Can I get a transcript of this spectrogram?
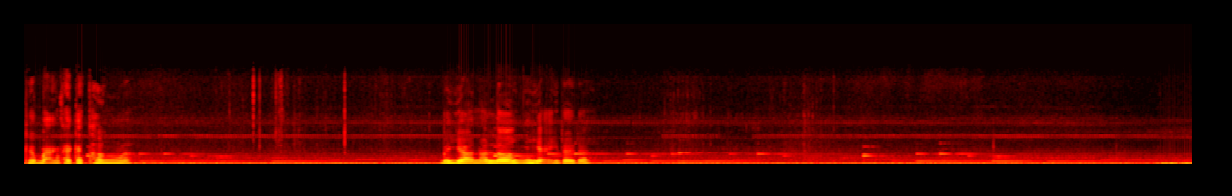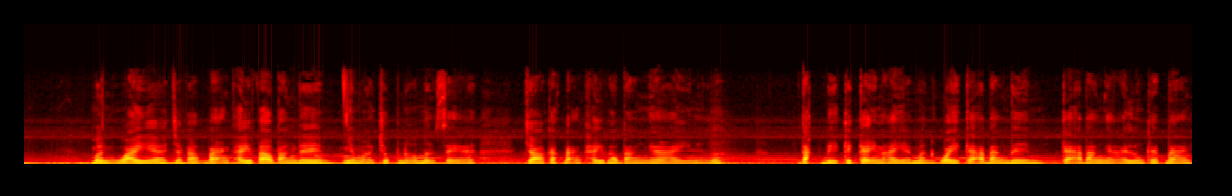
Các bạn thấy cái thân nè. Bây giờ nó lớn như vậy rồi đó. Mình quay cho các bạn thấy vào ban đêm, nhưng mà chút nữa mình sẽ cho các bạn thấy vào ban ngày nữa. Đặc biệt cái cây này mình quay cả ban đêm, cả ban ngày luôn các bạn.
